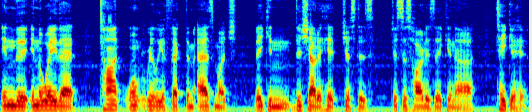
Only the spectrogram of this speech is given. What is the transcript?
in the in the way that taunt won't really affect them as much. They can dish out a hit just as just as hard as they can uh, take a hit.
